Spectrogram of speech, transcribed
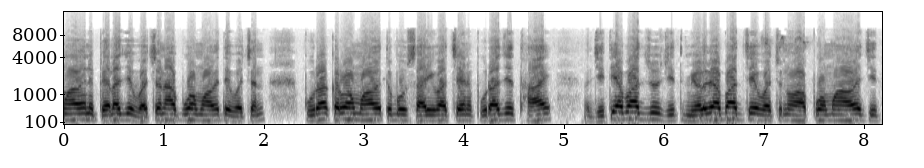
બતાવવામાં આવે અને પહેલાં જે વચન આપવામાં આવે તે વચન પૂરા કરવામાં આવે તો બહુ સારી વાત છે અને પૂરા જે થાય, જીત્યા બાદ જો જીત મેળવ્યા બાદ જે વચનો આપવામાં આવે, જીત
